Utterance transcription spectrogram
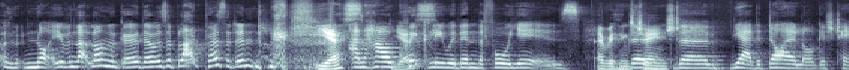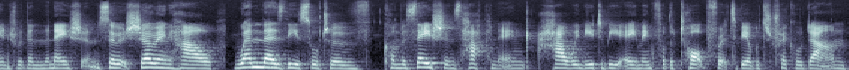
not even that long ago there was a black president Yes, and how yes. quickly within the four years Everything's the- changed. the yeah the dialogue has changed within the nation so it's showing how when there's these sort of conversations happening how we need to be aiming for the top for it to be able to trickle down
